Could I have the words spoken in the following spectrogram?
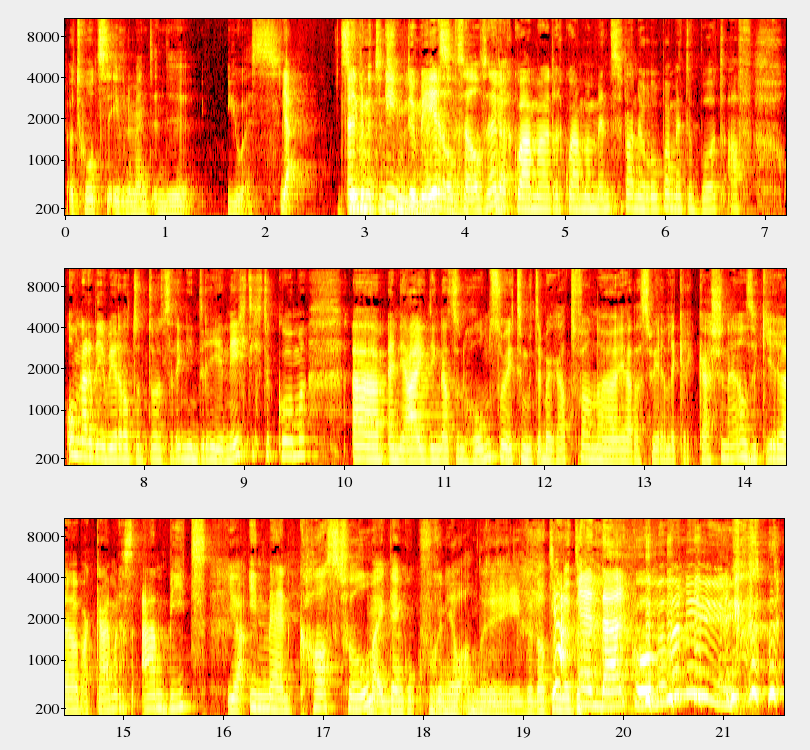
het grootste evenement in de US. Ja. 27 in de wereld mensen. zelfs. Hè. Ja. Er, kwamen, er kwamen mensen van Europa met de boot af om naar die wereldtentoonstelling in 93 te komen. Ehm, en ja, ik denk dat een Holmes zoiets moet hebben gehad van... eh, ja, dat is weer een lekker kastje, hè, als ik hier eh, wat kamers aanbied Ja. in mijn castle. Maar ik denk ook voor een heel andere reden dat Ja, we het... en daar komen we nu.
